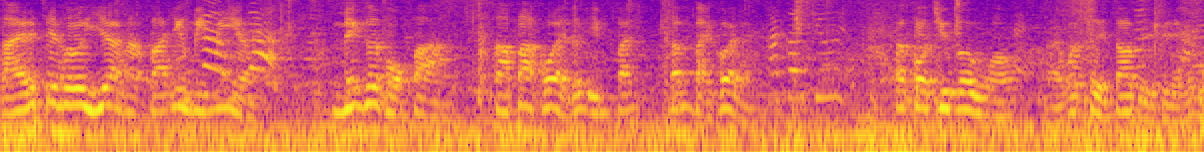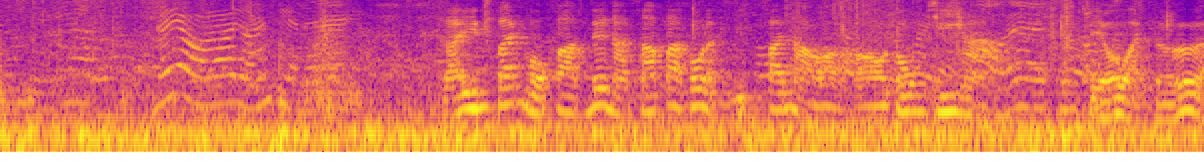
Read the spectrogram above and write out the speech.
来最好一样啊，八个秘密啊，免五百，三百块都一斤，三百块来。他够手，他够手够我，来我最大最去。来一班五百，咩拿三百过来一班，好好工资哈，不要得掉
